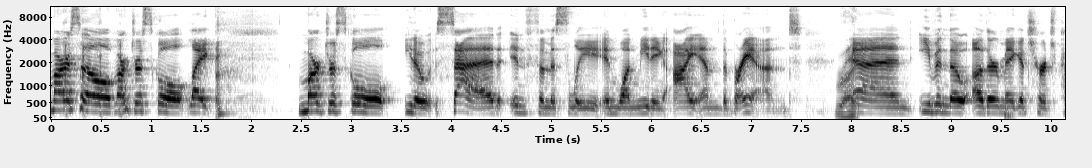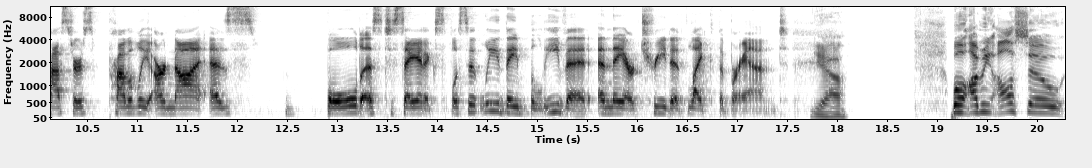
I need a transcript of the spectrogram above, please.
mars hill mark driscoll like Mark Driscoll, you know, said infamously in one meeting, I am the brand. Right. And even though other megachurch pastors probably are not as bold as to say it explicitly, they believe it and they are treated like the brand. Yeah. Well, I mean, also,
